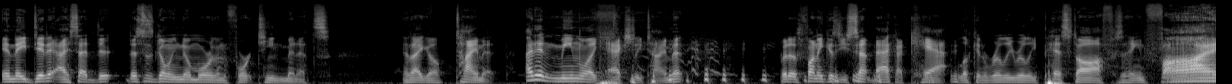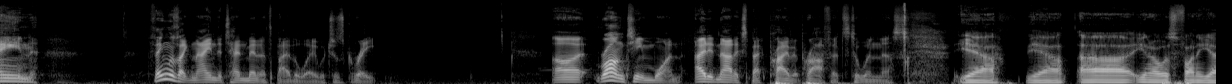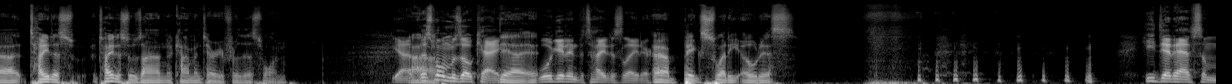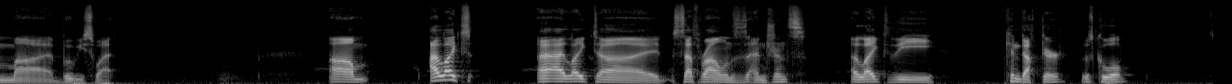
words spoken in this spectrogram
And they did it. I said, This is going no more than 14 minutes. And I go, Time it. I didn't mean like actually time it. But it was funny because you sent back a cat looking really, really pissed off, saying, Fine. Thing was like nine to 10 minutes, by the way, which was great. Uh, wrong team won. I did not expect Private Profits to win this. Yeah. Yeah. Uh, you know, it was funny. Uh, Titus Titus was on the commentary for this one. Yeah, this one was okay. yeah, it- we'll get into Titus later. Uh, big sweaty Otis. he did have some uh, booby sweat. Um, I liked, I liked uh, Seth Rollins' entrance. I liked the conductor; it was cool.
